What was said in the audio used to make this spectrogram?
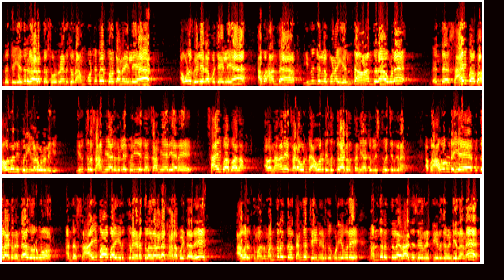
இந்த எதிர்காலத்தை சொல்றேன்னு சொன்ன அம்புட்டு பேர் தோத்தானா இல்லையா? அவ்வளவு ஃபெயிலியரா போச்சா இல்லையா? அப்ப அந்த இன்னும் சொல்ல போனா எந்த ஆந்திராவுல இந்த சாய்பாபா அவர் தான் நீ பெரிய கடவுள் இன்னைக்கு. இருக்கிற சாமியார்களே பெரிய க- சாமியார் யாரு? சாய்பாபா தான். அவர் நானே கடவுள் அவருடைய பித்தலாட்டம் தனியா சொல்லி லிஸ்ட் வச்சிருக்கிறேன். அப்ப அவருடைய பித்தலாட்டம் ரெண்டாவது வருவோம். அந்த சாய்பாபா இருக்கிற இடத்துல தானடா காண போயிட்டாரு? அவர் ம- மந்திரத்துல தங்க செயின் எடுக்கக்கூடியவரு மந்திரத்துல ராஜசேகர ரெட்டி எடுக்க வேண்டியதானே?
